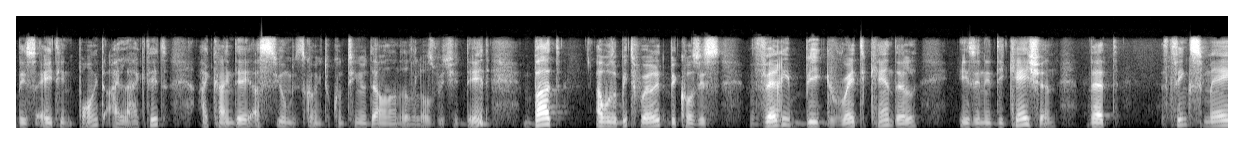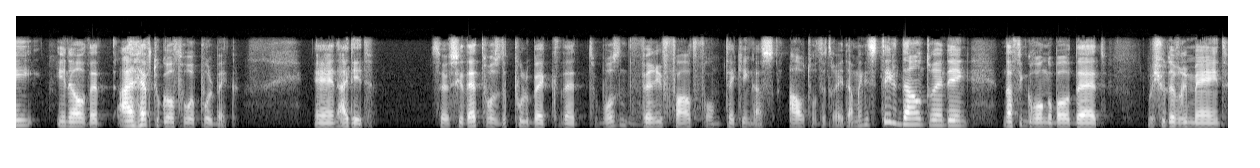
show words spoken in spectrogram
this 18 point. I liked it. I kind of assume it's going to continue down under the lows, which it did. But I was a bit worried because this very big red candle is an indication that things may, you know, that I have to go through a pullback. And I did. So you see, that was the pullback that wasn't very far from taking us out of the trade. I mean, it's still downtrending, nothing wrong about that. We should have remained.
